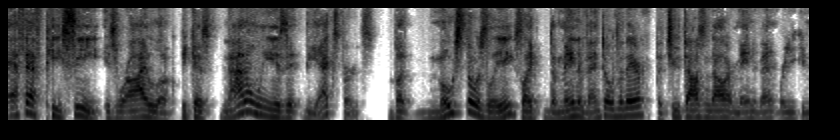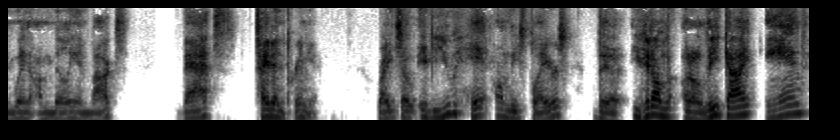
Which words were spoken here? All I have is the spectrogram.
FFPC is where I look because not only is it the experts, but most those leagues, like the main event over there, the $2,000 main event where you can win a million bucks, that's tight end premium, right? So if you hit on these players, the you hit on an elite guy and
